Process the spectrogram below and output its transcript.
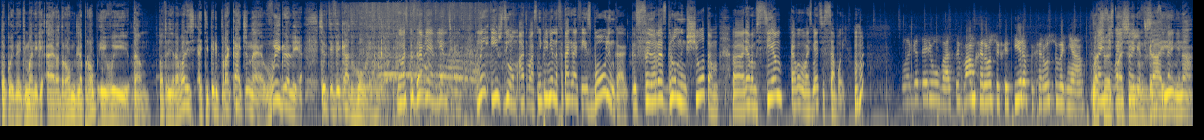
Такой, знаете, маленький аэродром для проб, и вы там потренировались, а теперь прокачанная, выиграли сертификат в боулинг. Мы вас поздравляем, Леночка. Мы и ждем от вас непременно фотографии из боулинга с разгромным счетом э, рядом с тем, кого вы возьмете с собой. Мгм. Благодарю вас. И вам хороших эфиров и хорошего дня. Большое Спасибо большое, спасибо. Леночка. До свидания. Взаимно.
